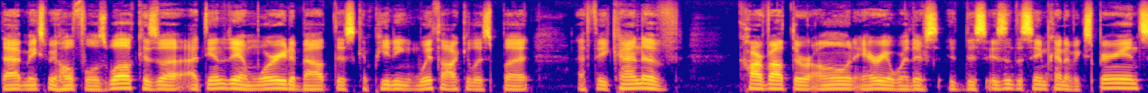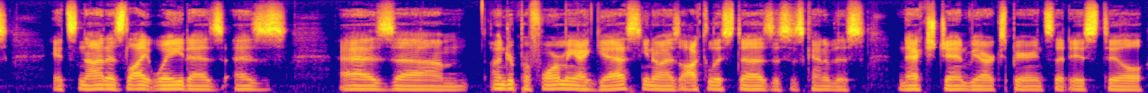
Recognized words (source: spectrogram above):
That makes me hopeful as well because uh, at the end of the day, I'm worried about this competing with Oculus. But if they kind of carve out their own area where this this isn't the same kind of experience. It's not as lightweight as as as um, underperforming, I guess. You know, as Oculus does, this is kind of this next gen VR experience that is still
